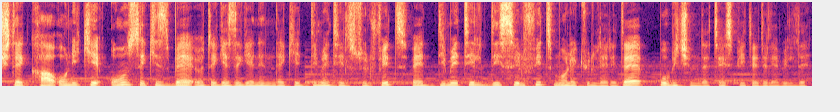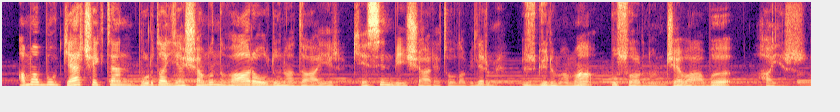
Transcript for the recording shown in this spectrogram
İşte K12-18b öte gezegenindeki dimetil sülfit ve dimetil disülfit molekülleri de bu biçimde tespit edilebildi. Ama bu gerçekten burada yaşamın var olduğuna dair kesin bir işaret olabilir mi? Üzgünüm ama bu sorunun cevabı hayır.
